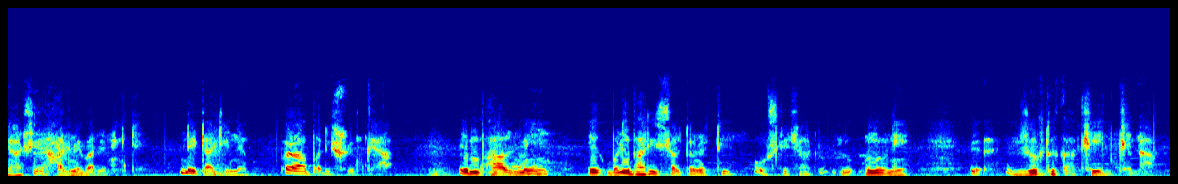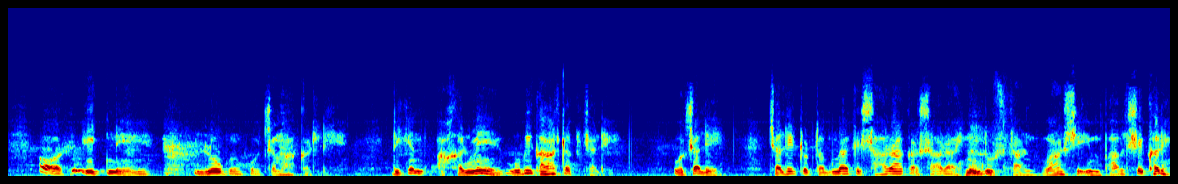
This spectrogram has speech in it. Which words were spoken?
यहाँ से हारने वाले नहीं थे। नेताजी ने बड़ा परिश्रम किया। इम्फाल में एक बड़ी भारी सल्तनत थी, उसके साथ उन्होंने युद्ध का खेल खेला और इतने लोगों को जमा कर लिए। लेकिन आखिर में वो भी कहाँ तक चले? वो चले। चले तो तब ना कि सारा का सारा हिंदुस्तान वहाँ से इम्फाल से करे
